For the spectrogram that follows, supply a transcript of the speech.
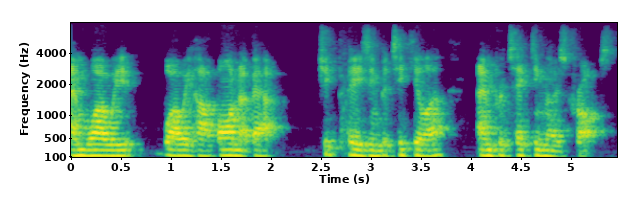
and why we why we harp on about chickpeas in particular and protecting those crops.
